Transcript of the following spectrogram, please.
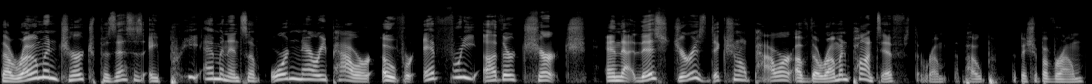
the Roman Church possesses a preeminence of ordinary power over every other church, and that this jurisdictional power of the Roman pontiff, the, Rome, the Pope, the Bishop of Rome,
